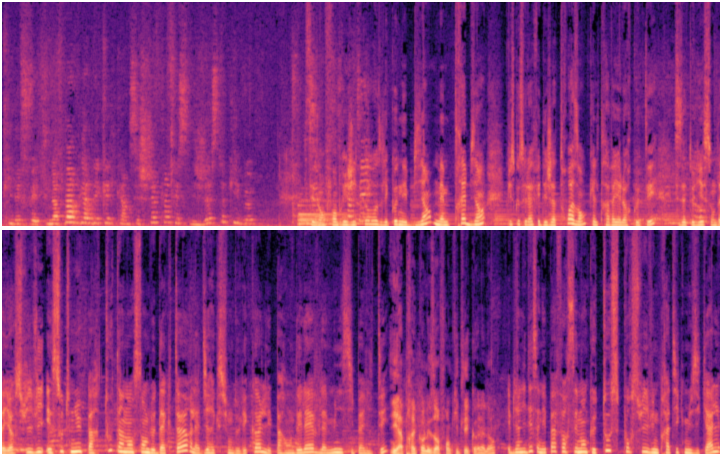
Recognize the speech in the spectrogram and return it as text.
qui les fais. Tu n'as pas regardé quelqu'un. C'est chacun fait les gestes qu'il veut. Ces enfants, Brigitte Rose les connaît bien, même très bien, puisque cela fait déjà trois ans qu'elle travaille à leur côté. Ces ateliers sont d'ailleurs suivis et soutenus par tout un ensemble d'acteurs, la direction de l'école, les parents d'élèves, la municipalité. Et après, quand les enfants quittent l'école, alors? Eh bien, l'idée, ce n'est pas forcément que tous poursuivent une pratique musicale.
